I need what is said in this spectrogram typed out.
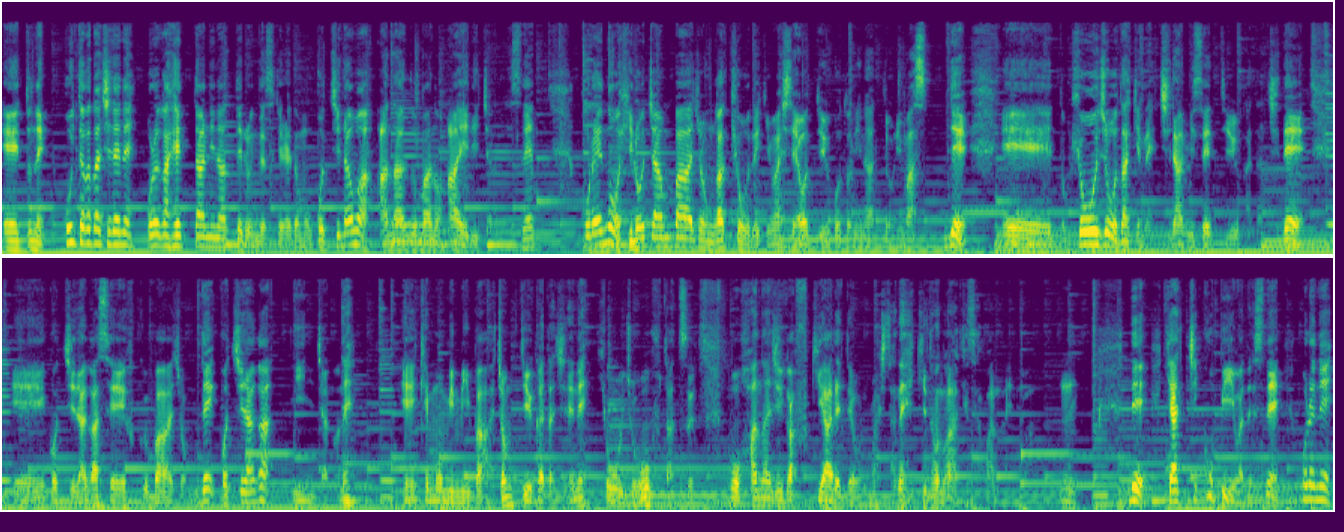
えーっとね、こういった形でね、これがヘッダーになってるんですけれども、こちらはアナグマの愛梨ちゃんですね。これのヒロちゃんバージョンが今日できましたよっていうことになっております。で、えーっと、表情だけね、チラ見せっていう形で、えーこちらが制服バージョンで、こちらが忍者のね、えー、獣耳バージョンっていう形でね、表情を2つ。もう鼻血が吹き荒れておりましたね、昨日の明けサファ内では。うん、で、キャッチコピーはですね、これね、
